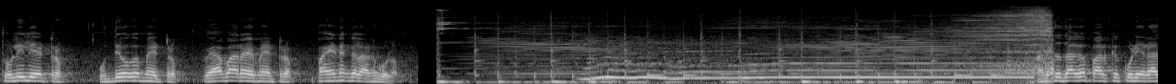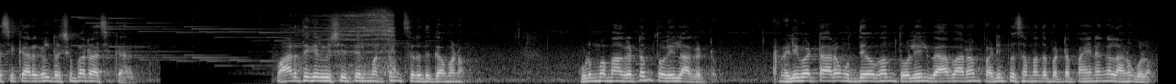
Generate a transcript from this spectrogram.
தொழில் ஏற்றம் உத்தியோகம் ஏற்றம் வியாபாரம் ஏற்றம் பயணங்கள் அனுகூலம். அடுத்ததாக பார்க்கக்கூடிய ராசிக்காரர்கள் ரிஷப ராசிக்காரர்கள். வார்த்தைகள் விஷயத்தில் மட்டும் சிறிது கவனம். குடும்பமாகட்டும் தொழிலாகட்டும். வெளிவட்டாரம் உத்தியோகம் தொழில் வியாபாரம் படிப்பு சம்பந்தப்பட்ட பயணங்கள் அனுகூலம்.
